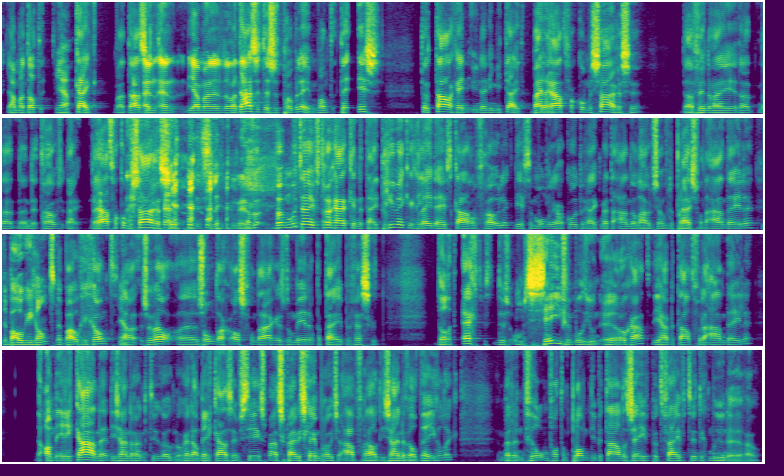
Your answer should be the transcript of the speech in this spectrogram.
Ja, maar dat... Ja. Kijk, maar daar zit, En, en ja, maar dan... maar daar zit dus het probleem. Want er is totaal geen unanimiteit. Bij de Raad van Commissarissen, daar vinden wij... Dat, nou, nou, trouwens, nee, de Raad van Commissarissen... We, we moeten even terug eigenlijk in de tijd. Drie weken geleden heeft Karel Vrolijk... die heeft een mondeling akkoord bereikt met de aandeelhouders... over de prijs van de aandelen. De bouwgigant. De bouwgigant. Ja. Nou, zowel eh, zondag als vandaag is door meerdere partijen bevestigd dat het echt dus om 7 miljoen euro gaat die hij betaalt voor de aandelen. De Amerikanen, die zijn er natuurlijk ook nog. Hè. De Amerikaanse investeringsmaatschappij, de Scheenbroodje Aapverhaal, die zijn er wel degelijk. Met een veelomvattend plan, die betalen 7,25 miljoen euro.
